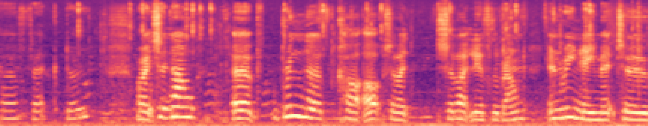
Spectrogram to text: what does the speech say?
perfecto. Alright, so now uh, bring the car up, so like slightly off the ground, and rename it to,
